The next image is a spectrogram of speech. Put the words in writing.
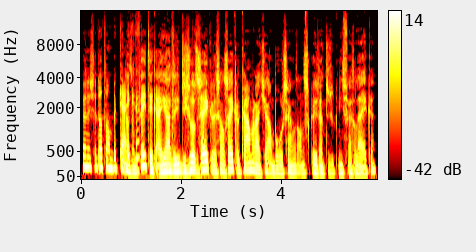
Kunnen ze dat dan bekijken? Dat weet ik. Ja, die, die zullen zeker, er zal zeker een cameraatje aan boord zijn, want anders kun je dat natuurlijk niet vergelijken.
